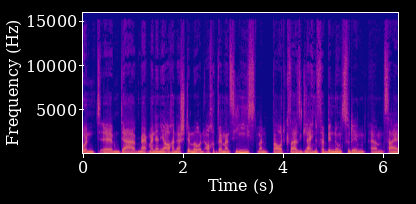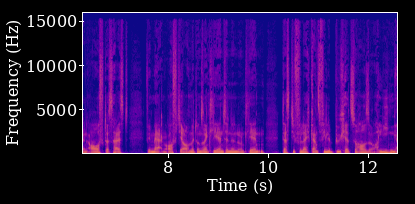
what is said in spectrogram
Und ähm, da merkt man dann ja auch an der Stimme und auch wenn man es liest, man baut quasi gleich eine Verbindung zu den ähm, Zeilen auf. Das heißt, wir merken oft ja auch mit unseren Klientinnen und Klienten, dass die vielleicht ganz viele Bücher zu Hause auch liegen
